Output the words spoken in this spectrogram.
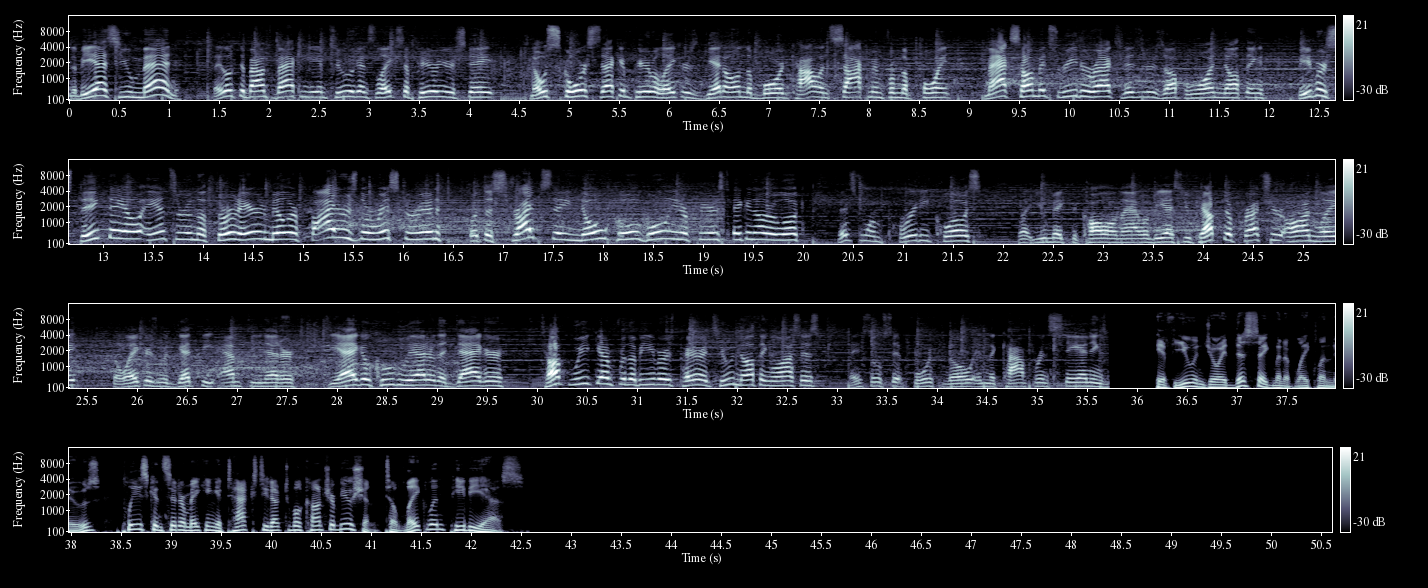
The BSU men, they look to bounce back in game two against Lake Superior State. No score second period, the Lakers get on the board. Colin Saccoman from the point. Max Humitz redirects, visitors up 1-0. Beavers think they'll answer in the third. Aaron Miller fires the wrister in, but the stripes say no goal. Goalie interferes. Take another look. This one pretty close. Let you make the call on that one. BSU kept the pressure on late. The Lakers would get the empty netter. Diego Cuglietta, the dagger. Tough weekend for the Beavers, pair of 2-0 losses. They still sit fourth, though, in the conference standings. If you enjoyed this segment of Lakeland News, please consider making a tax-deductible contribution to Lakeland PBS.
